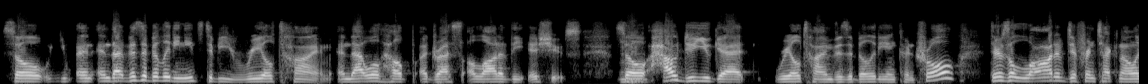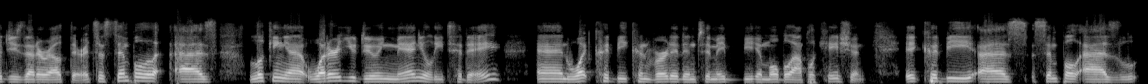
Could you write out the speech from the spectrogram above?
So, you, and, and that visibility needs to be real time, and that will help address a lot of the issues. So, mm-hmm. how do you get real time visibility and control, there's a lot of different technologies that are out there. It's as simple as looking at what are you doing manually today and what could be converted into maybe a mobile application. It could be as simple as l-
